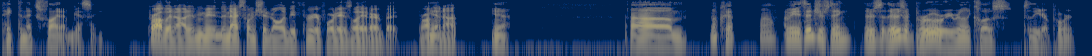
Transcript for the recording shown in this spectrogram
take the next flight. I'm guessing. Probably not. I mean, the next one should only be three or four days later, but probably Yeah. not. Yeah. Um. Okay. Well, I mean, it's interesting. There's there's a brewery really close to the airport.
